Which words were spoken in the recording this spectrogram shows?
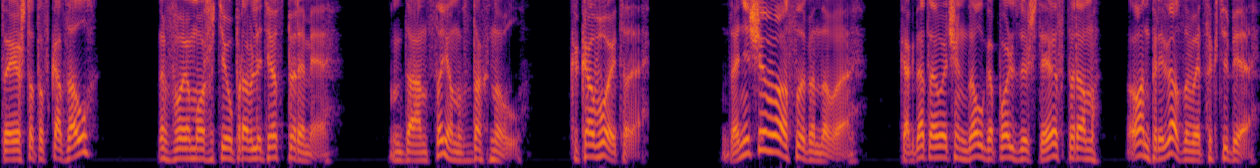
ты что-то сказал? Вы можете управлять эсперами. Дан Сайон вздохнул. «Каково это?» «Да ничего особенного. Когда ты очень долго пользуешься Эспером, он привязывается к тебе.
